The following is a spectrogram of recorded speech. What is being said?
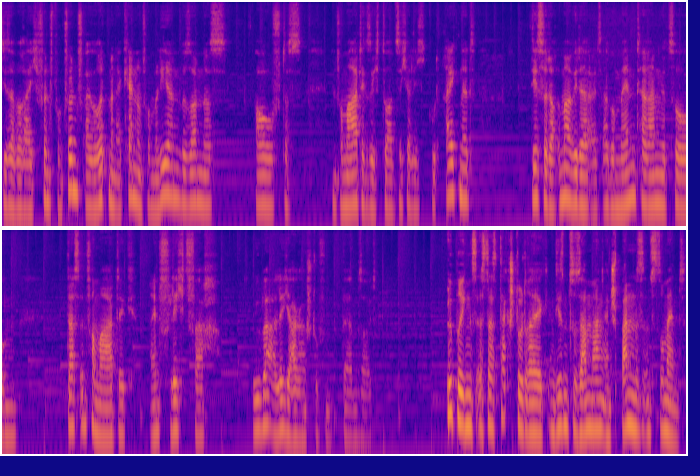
dieser Bereich 5.5 Algorithmen erkennen und formulieren besonders auf, dass Informatik sich dort sicherlich gut eignet. Dies wird auch immer wieder als Argument herangezogen, dass Informatik ein Pflichtfach über alle Jahrgangsstufen werden sollte. Übrigens ist das Dachstuhldreieck in diesem Zusammenhang ein spannendes Instrument.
